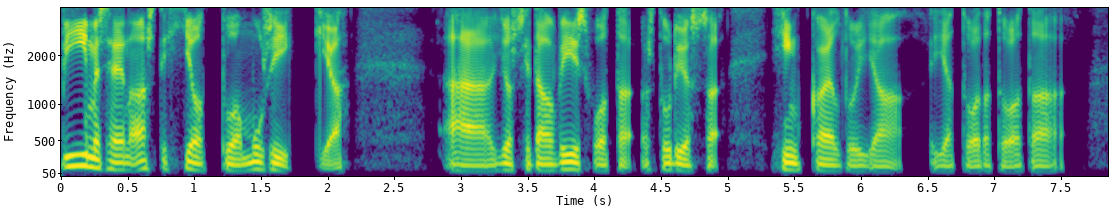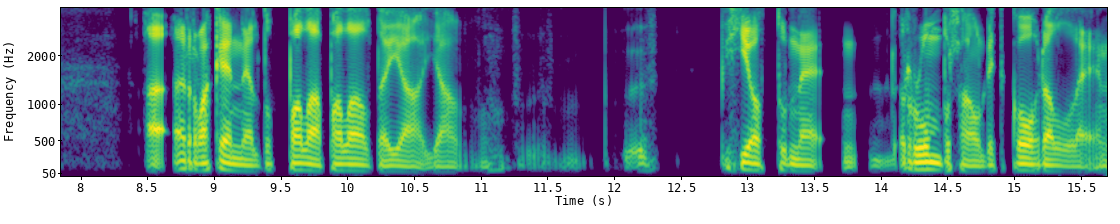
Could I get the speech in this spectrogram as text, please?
viimeiseen asti hiottua musiikkia. Ää, jos sitä on viisi vuotta studiossa hinkkailtu ja, ja tuota, tuota, rakenneltu pala palalta ja, ja hiottu ne rumpusoundit kohdalleen,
